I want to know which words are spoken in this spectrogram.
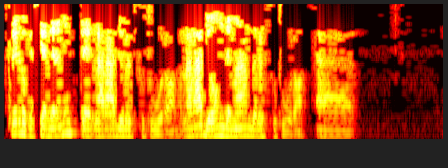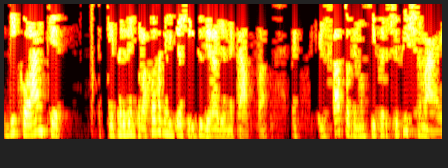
credo che sia veramente la radio del futuro, la radio on demand del futuro. Eh, dico anche che per esempio la cosa che mi piace di più di Radio NK è il fatto che non si percepisce mai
